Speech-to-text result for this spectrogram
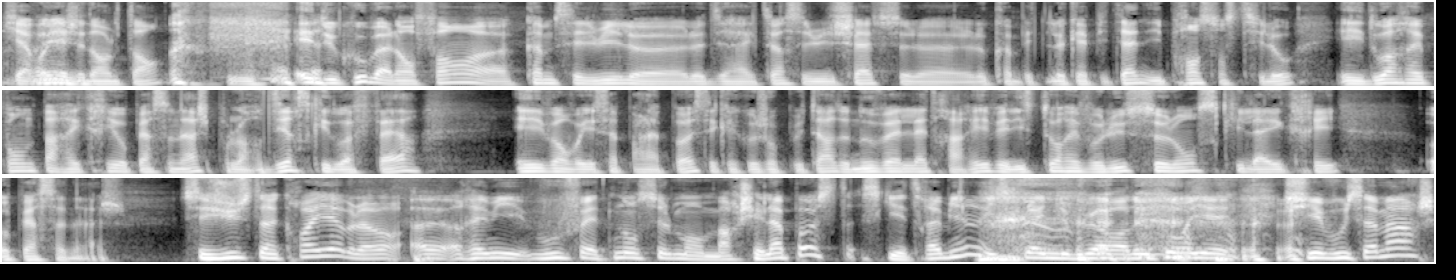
qui a voyagé dans le temps. et du coup, bah, l'enfant, euh, comme c'est lui le, directeur, c'est lui le chef, le, le, capitaine, il prend son stylo et il doit répondre par écrit aux personnages pour leur dire ce qu'ils doivent faire. Et il va envoyer ça par la poste. Et quelques jours plus tard, de nouvelles lettres arrivent et l'histoire évolue selon ce qu'il a écrit aux personnages. C'est juste incroyable. Alors, euh, Rémi, vous faites non seulement marcher la poste, ce qui est très bien, ils se plaignent de ne plus avoir de courrier. Chez vous, ça marche.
